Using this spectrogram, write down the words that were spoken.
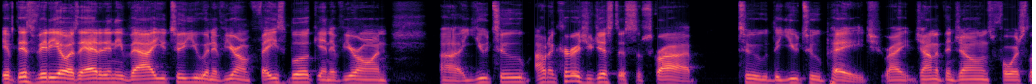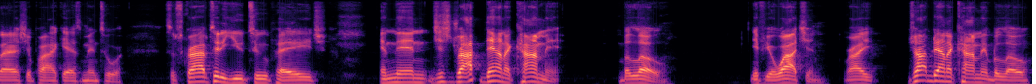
If this video has added any value to you, and if you're on Facebook and if you're on uh, YouTube, I would encourage you just to subscribe to the YouTube page, right? Jonathan Jones forward slash your podcast mentor. Subscribe to the YouTube page and then just drop down a comment below if you're watching, right? Drop down a comment below.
